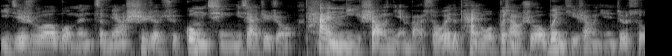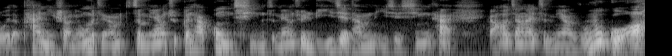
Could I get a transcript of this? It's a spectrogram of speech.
以及说我们怎么样试着去共情一下这种叛逆少年吧？所谓的叛，我不想说问题少年，就是所谓的叛逆少年，我们怎样怎么样去跟他共情？怎么样去理解他们的一些心态？然后将来怎么样？如果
